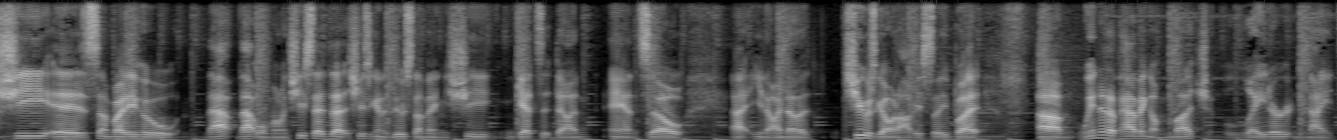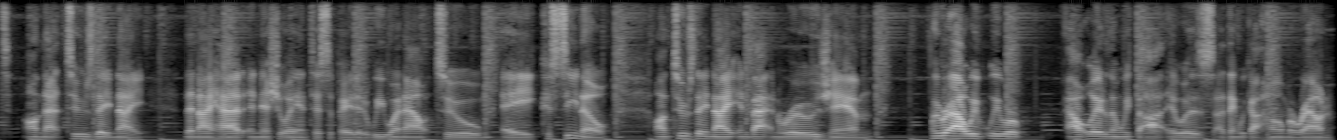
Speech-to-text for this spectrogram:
she is somebody who that that woman when she said that she's going to do something, she gets it done. And so, uh, you know, I know that she was going obviously, but um, we ended up having a much later night on that Tuesday night than I had initially anticipated. We went out to a casino on Tuesday night in Baton Rouge, and we were out. We, we were out later than we thought. It was. I think we got home around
